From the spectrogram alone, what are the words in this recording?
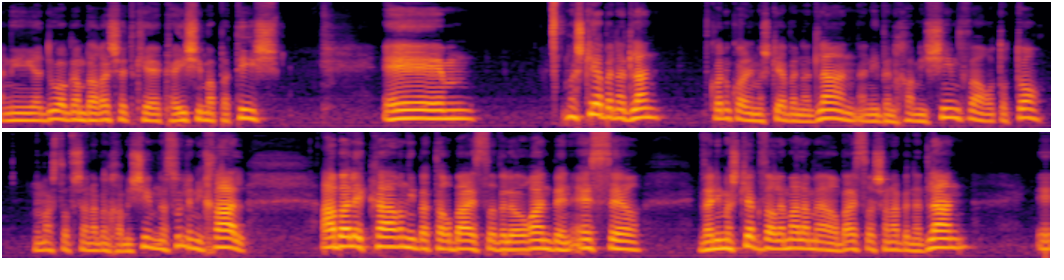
אני ידוע גם ברשת כ- כאיש עם הפטיש. Uh, משקיע בנדל"ן, קודם כל אני משקיע בנדל"ן, אני בן 50 כבר, אוטוטו, ממש סוף שנה בן 50, נשוי למיכל, אבא לקרני בת 14 ולאורן בן 10, ואני משקיע כבר למעלה מ-14 שנה בנדל"ן. אמ,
